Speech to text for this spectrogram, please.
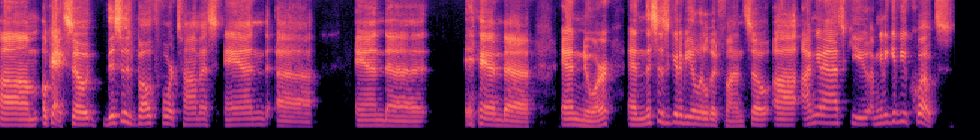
Um, okay, so this is both for Thomas and uh and uh and uh, and Nour, and this is going to be a little bit fun. So uh, I'm going to ask you. I'm going to give you quotes,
